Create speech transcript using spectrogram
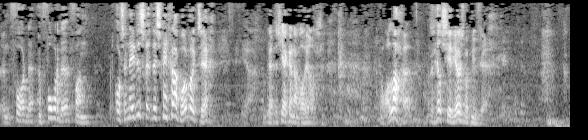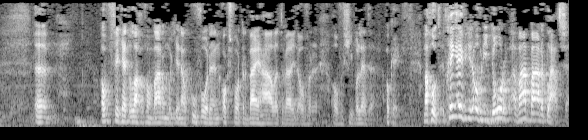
een voorde, een voorde van ossen. Nee, dit is, is geen grap hoor, wat ik zeg. Ja, dus jij kan dan wel heel. kan wel lachen, maar dat is heel serieus wat ik nu zeg. Uh, of zit jij te lachen van waarom moet je nou Koevoorde en Oxford erbij halen terwijl je het over, over Shibboleth Oké. Maar goed, het ging eventjes over die doorwaardbare plaatsen.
